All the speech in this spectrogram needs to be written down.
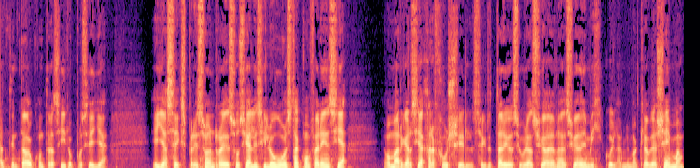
atentado contra Ciro pues ella ella se expresó en redes sociales y luego hubo esta conferencia Omar García Harfuch, el secretario de Seguridad Ciudadana de Ciudad de México y la misma Claudia Sheinbaum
